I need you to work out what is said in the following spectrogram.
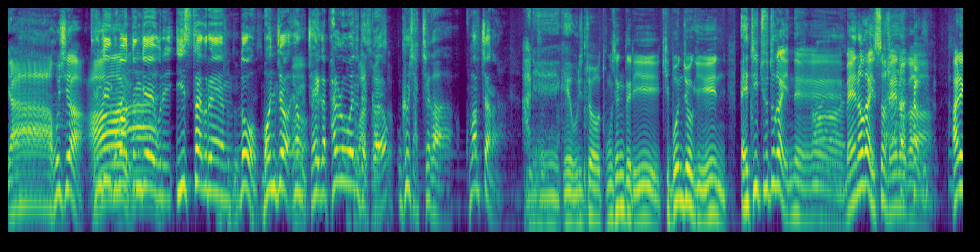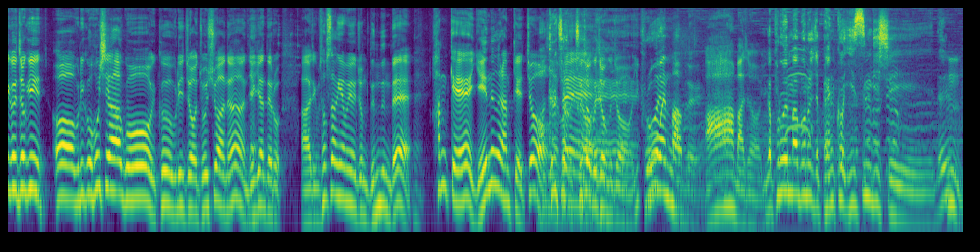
야 호시야. 굉장히 아, 고마웠던 게 우리 인스타그램도 먼저 형 저희가 팔로우해도 왔어, 될까요? 왔어. 그 자체가 고맙잖아. 아니 그 우리 저 동생들이 기본적인 attitude가 있네. 매너가 있어 매너가. 아니 그 저기 어 우리 그 호시하고 그 우리 저 조슈아는 얘기한 대로 아 지금 석삼이 형이 좀 늦는데 함께 예능을 함께 했죠. 그렇죠, 네. 그렇죠. 그죠 그죠 그죠. 이 프로 브로앤 마블. 아 맞아. 그러니까 브로앤마블은 이제 뱅커 이승기 씨를 음.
